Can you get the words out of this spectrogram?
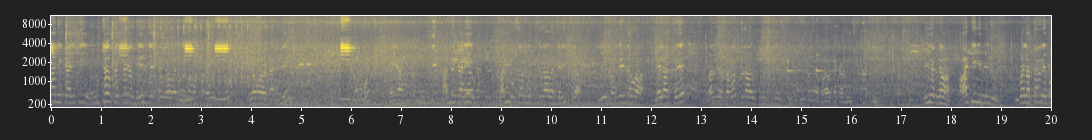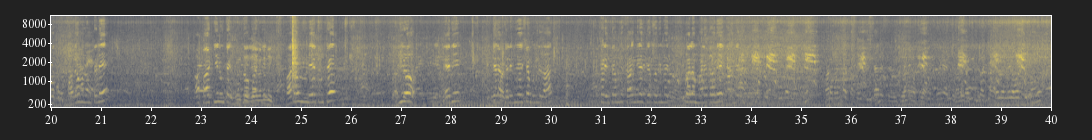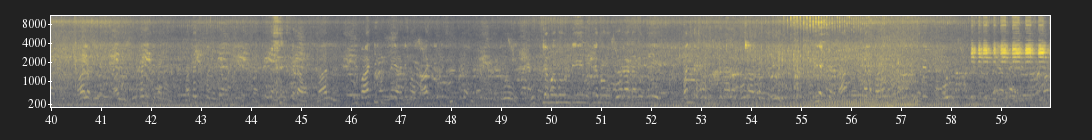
ప్రజానీకానికి ఇంకా పెద్దగా మేలు చేస్తాం కాబట్టి మనం నిలబడడానికి మనము ప్రయాణించము. అందుకని వంద సంవత్సరాల చరిత్ర ఈ పన్నెండవ నెలస్తే వంద సంవత్సరాలు పూర్తి చేసుకుంటుంది మన భారత కమ్యూనిస్ట్ పార్టీ. ఈ యొక్క పార్టీని వీళ్ళు ఇవాళ అత్తరు రేపు పదవులు ఉంటేనే ఆ పార్టీలు ఉంటాయి. పదవులు లేకుంటే హీరో ఏది? ఇక్కడ తెలుగుదేశం ఉన్నదా? అక్కడ ఇంతకుముందు కాంగ్రెస్ దెబ్బతిన్న ఇవాళ మనతోనే కాంగ్రెస్ నిలబడుతున్నాము వాళ్ళకి ఇక్కడ వాళ్ళు ఈ పార్టీకి ఉన్నాయంటే మా పార్టీ ఉద్యమం ఉంది ఉద్యమం పోరాటం ఉంది. వంద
